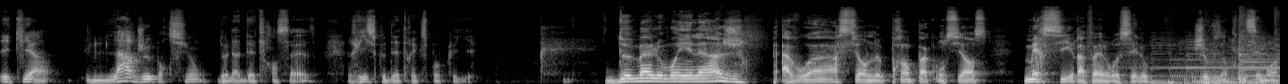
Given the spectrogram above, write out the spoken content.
et qui a une large portion de la dette française, risque d'être expropriée. Demain, le Moyen Âge, à voir si on ne prend pas conscience. Merci Raphaël Rossello. Je vous en prie, c'est moi.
